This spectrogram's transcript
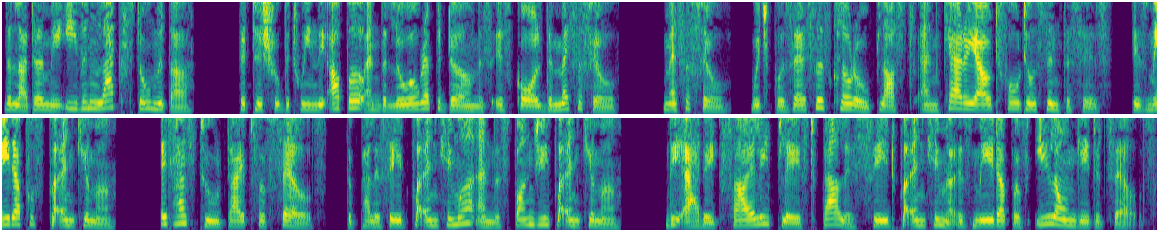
The latter may even lack stomata. The tissue between the upper and the lower epidermis is called the mesophyll. Mesophyll, which possesses chloroplasts and carry out photosynthesis, is made up of parenchyma. It has two types of cells, the palisade parenchyma and the spongy parenchyma. The adaxially placed palisade parenchyma is made up of elongated cells,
